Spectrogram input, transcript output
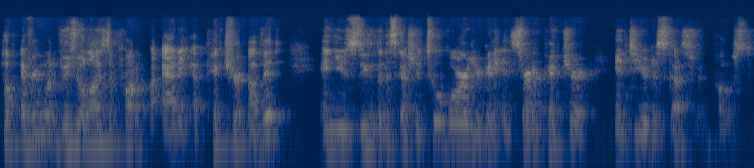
help everyone visualize the product by adding a picture of it. And using the discussion toolbar, you're going to insert a picture into your discussion post.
